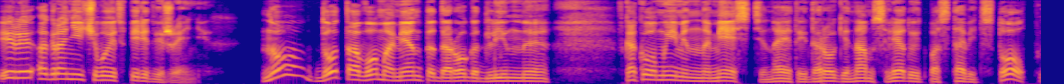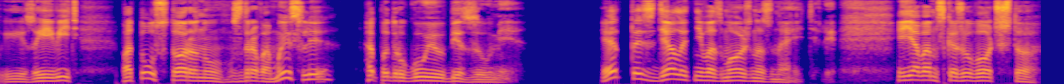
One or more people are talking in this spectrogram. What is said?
или ограничивают в передвижениях. Но до того момента дорога длинная — в каком именно месте на этой дороге нам следует поставить столб и заявить по ту сторону здравомыслие, а по другую — безумие. Это сделать невозможно, знаете ли. И я вам скажу вот что.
